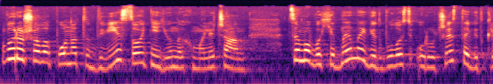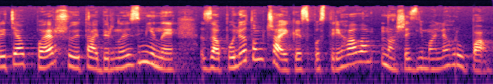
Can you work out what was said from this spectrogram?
вирушило понад дві сотні юних хмельничан. Цими вихідними відбулось урочисте відкриття першої табірної зміни. За польотом чайки спостерігала наша знімальна група.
